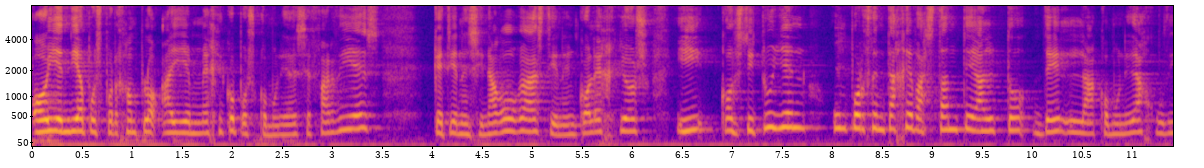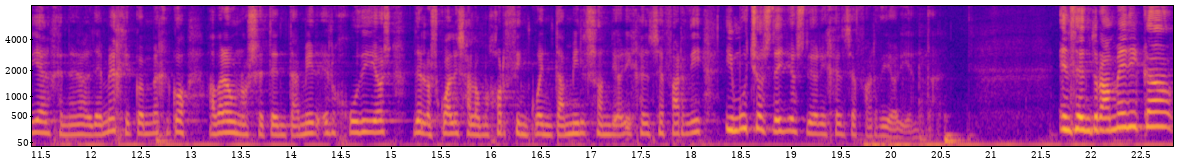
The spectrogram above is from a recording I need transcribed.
hoy en día, pues por ejemplo, hay en México pues, comunidades sefardíes, que tienen sinagogas, tienen colegios y constituyen un porcentaje bastante alto de la comunidad judía en general de México. En México habrá unos 70.000 judíos, de los cuales a lo mejor 50.000 son de origen sefardí y muchos de ellos de origen sefardí oriental. En Centroamérica,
